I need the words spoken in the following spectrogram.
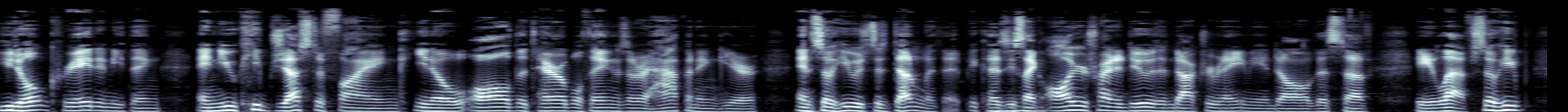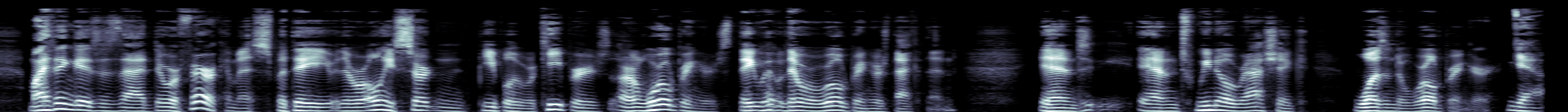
You don't create anything, and you keep justifying, you know, all the terrible things that are happening here. And so he was just done with it because he's like, all you're trying to do is indoctrinate me into all of this stuff. And he left. So he, my thing is, is that there were feruchemists, but they there were only certain people who were keepers or world bringers. They they were world bringers back then, and and we know Rashek wasn't a world bringer Yeah.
